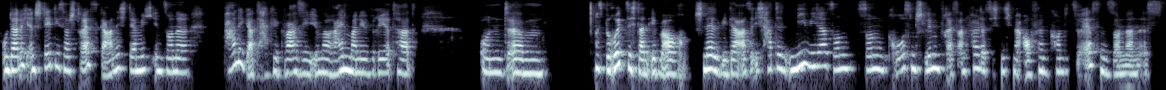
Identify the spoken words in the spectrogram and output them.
Und dadurch entsteht dieser Stress gar nicht, der mich in so eine Panikattacke quasi immer reinmanövriert hat. Und ähm, es beruhigt sich dann eben auch schnell wieder. Also ich hatte nie wieder so, ein, so einen großen, schlimmen Fressanfall, dass ich nicht mehr aufhören konnte zu essen, sondern es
